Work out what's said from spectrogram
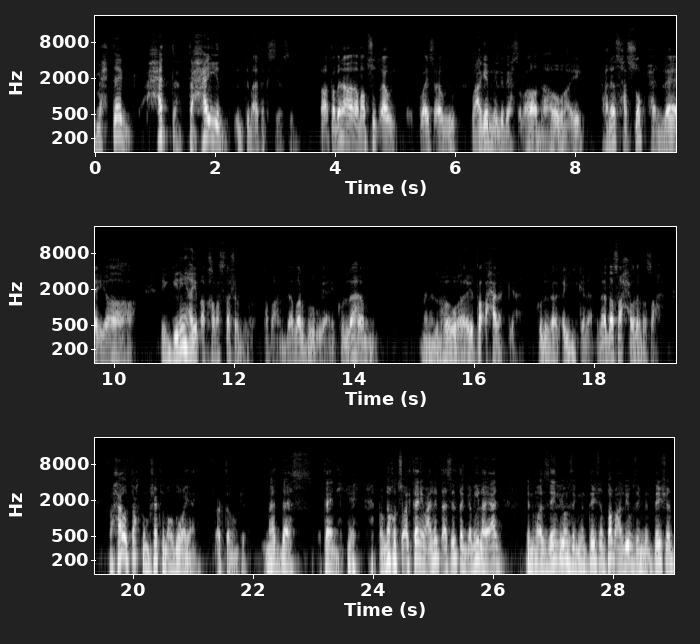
محتاج حتى تحيد انتماءاتك السياسية. آه طب أنا مبسوط قوي كويس قوي وعاجبني اللي بيحصل آه ده هو إيه هنصحى الصبح نلاقي آه الجنيه هيبقى ب 15 دولار طبعا ده برضو يعني كلها من اللي هو إيه طق حنك يعني كل ده أي كلام. لا ده صح ولا ده صح. فحاول تحكم بشكل موضوعي يعني مش أكتر من كده. ما الداس تاني. طب ناخد سؤال تاني مع ان أنت أسئلتك جميلة يعني. الموزعين ليهم segmentation طبعا ليهم segmentation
